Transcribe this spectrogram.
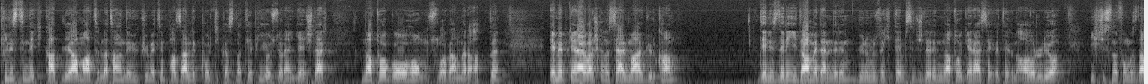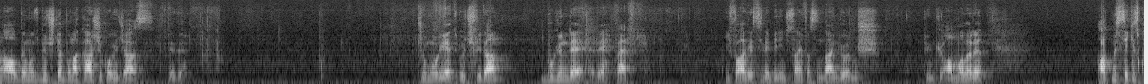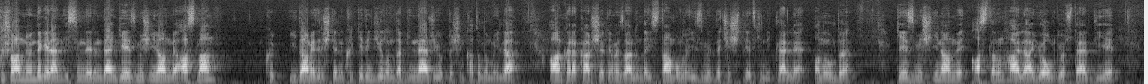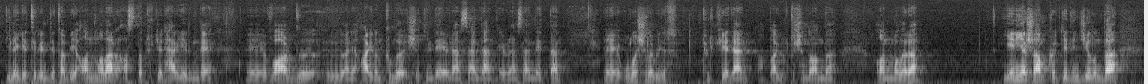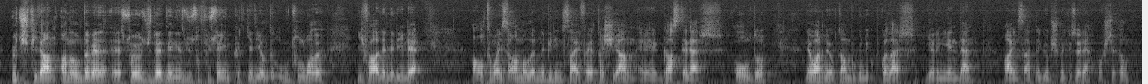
Filistin'deki katliamı hatırlatan ve hükümetin pazarlık politikasına tepki gösteren gençler NATO Go Home sloganları attı. EMEP Genel Başkanı Selma Gürkan, denizleri idam edenlerin günümüzdeki temsilcileri NATO Genel Sekreterini ağırlıyor. İşçi sınıfımızdan aldığımız güçle buna karşı koyacağız dedi. Cumhuriyet 3 fidan bugün de rehber ifadesiyle birinci sayfasından görmüş. Dünkü anmaları 68 kuşağının önde gelen isimlerinden Gezmiş, İnan ve Aslan idam edilişlerinin 47. yılında binlerce yurttaşın katılımıyla Ankara Karşıyaka Mezarlığı'nda İstanbul ve İzmir'de çeşitli etkinliklerle anıldı. Gezmiş, İnan ve Aslan'ın hala yol gösterdiği dile getirildi. Tabi anmalar aslında Türkiye'nin her yerinde e, vardı. E, hani ayrıntılı şekilde evrenselden, evrensel netten e, ulaşılabilir. Türkiye'den hatta yurt dışından da anmalara. Yeni Yaşam 47. yılında 3 fidan anıldı ve e, Sözcü'de Deniz Yusuf Hüseyin 47 yıldır unutulmadı ifadeleriyle 6 Mayıs anmalarını birinci sayfaya taşıyan e, gazeteler oldu. Ne var ne yoktan bugünlük bu kadar. Yarın yeniden aynı saatte görüşmek üzere. Hoşçakalın.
